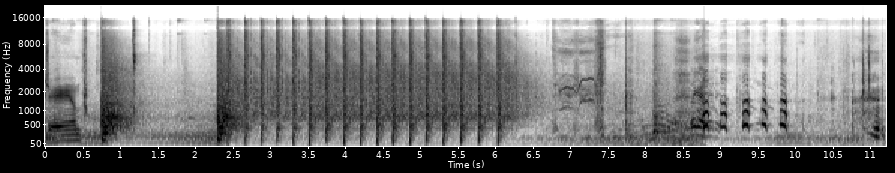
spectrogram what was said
Jam. I think I hit it.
